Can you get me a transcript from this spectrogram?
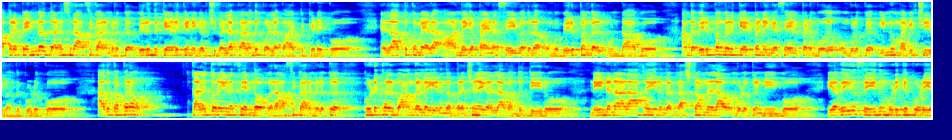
அப்புறம் பெண்கள் தனுசு ராசிக்காரங்களுக்கு விருந்து கேளிக்கை நிகழ்ச்சிகளில் கலந்து கொள்ள வாய்ப்பு கிடைக்கும். எல்லாத்துக்கும் மேலே ஆன்மீக பயணம் செய்வதில் உங்கள் விருப்பங்கள் உண்டாகும். அந்த விருப்பங்களுக்கேற்ப நீங்கள் செயல்படும் போது உங்களுக்கு இன்னும் மகிழ்ச்சி வந்து கொடுக்கும். அதுக்கப்புறம் கலைத்துறையில் சேர்ந்தவங்க ராசிக்காரங்களுக்கு கொடுக்கல் வாங்கலில் இருந்த பிரச்சனைகள்லாம் வந்து தீரும். நீண்ட நாளாக இருந்த கஷ்டம்லாம் உங்களுக்கு நீங்கும் எதையும் செய்து முடிக்கக்கூடிய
